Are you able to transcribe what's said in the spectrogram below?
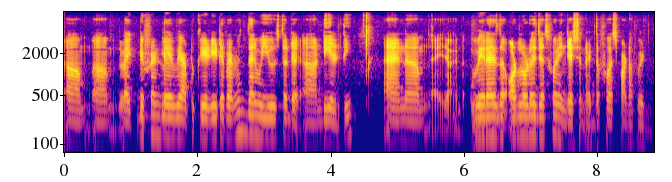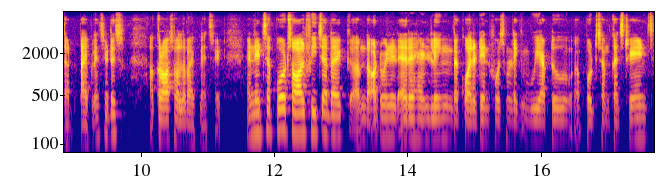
um, um like different layer we have to create ETL pipelines then we use the uh, DLT and um, whereas the autoloader is just for ingestion right? The first part of it that pipelines it is across all the pipelines right? And it supports all feature like um, the automated error handling the quality enforcement like we have to uh, put some constraints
